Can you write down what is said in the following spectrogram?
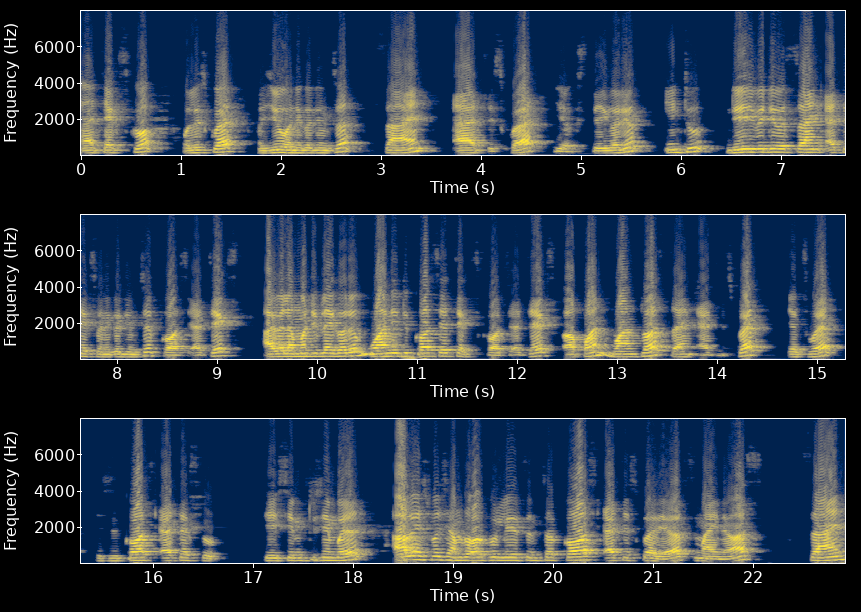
एच एक्सको होल स्क्वायर यो भनेको कति हुन्छ साइन एच स्क्वायर एक्स त्यही गर्यो into derivative sine h x भनेको कति हुन्छ कस एच एक्स अब यसलाई मल्टिप्लाई गरौँ one into cos h x cos h x upon one plus sine h square x भयो त्यसपछि कस एच एक्सको त्यही सेम टु सेम भयो अब यसपछि हाम्रो अर्को रिलेसन छ cos h square x minus sine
